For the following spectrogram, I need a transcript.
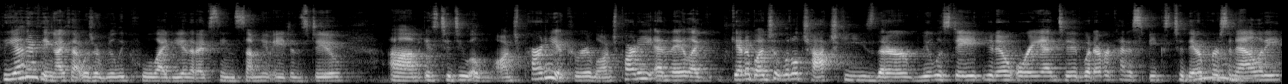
The other thing I thought was a really cool idea that I've seen some new agents do um, is to do a launch party, a career launch party, and they like get a bunch of little tchotchkes that are real estate, you know, oriented, whatever kind of speaks to their personality.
